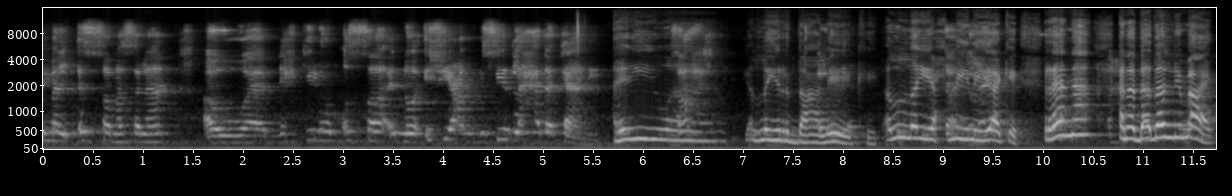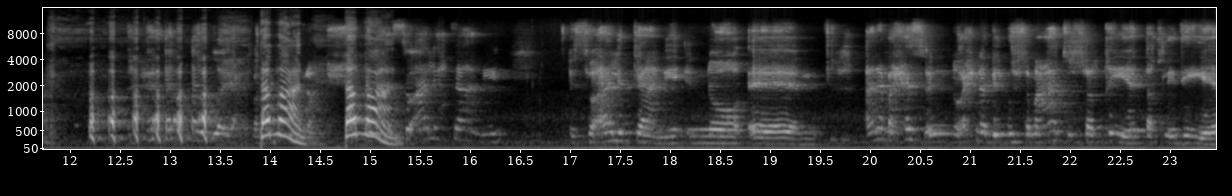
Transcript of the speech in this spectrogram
إما القصة مثلا أو بنحكي لهم قصة إنه شيء عم بيصير لحدا ثاني أيوه صح؟ الله يرضى عليكي الله يحمي لي إياكي. رنا أنا بدي أضلني معك. طبعا طبعا. السؤال الثاني السؤال الثاني إنه أنا بحس إنه إحنا بالمجتمعات الشرقية التقليدية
